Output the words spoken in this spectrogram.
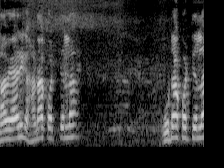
ನಾವು ಯಾರಿಗೆ ಹಣ ಕೊಟ್ಟಿಲ್ಲ, ಊಟ ಕೊಟ್ಟಿಲ್ಲ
